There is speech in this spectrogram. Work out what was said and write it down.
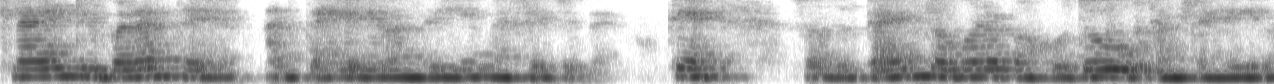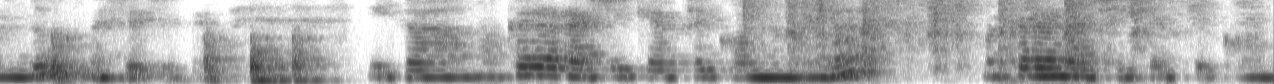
ಕ್ಲಾರಿಟಿ ಬರುತ್ತೆ ಅಂತ ಹೇಳಿ ಒಂದು ಇಲ್ಲಿ ಮೆಸೇಜ್ ಇದೆ ಓಕೆ ಸೊ ಅದು ಟೈಮ್ ತಗೊಳ್ಳಬಹುದು ಅಂತ ಹೇಳಿ ಒಂದು ಮೆಸೇಜ್ ಇದೆ. ಈಗ ಮಕರ ರಾಶಿ ಕ್ಯಾಪ್ರಿಕಾನ್ ಮಕರ ರಾಶಿ ಕ್ಯಾಪ್ರಿಕಾನ್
